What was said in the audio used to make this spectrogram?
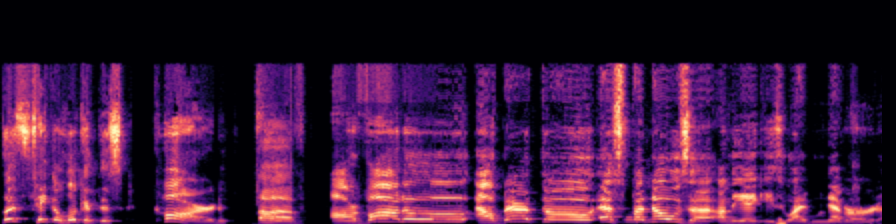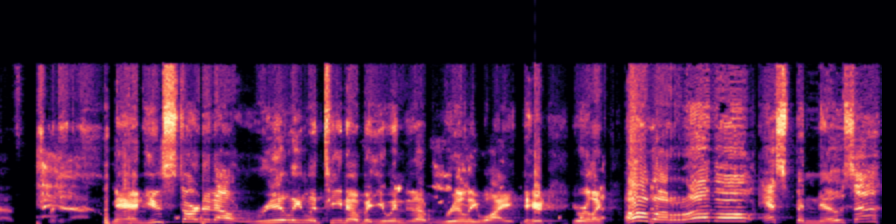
Let's take a look at this card of Arvado Alberto Espinoza on the Yankees, who I've never heard of. Look at that. Man, you started out really Latino, but you ended up really white, dude. You were like Alvarado Espinosa,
